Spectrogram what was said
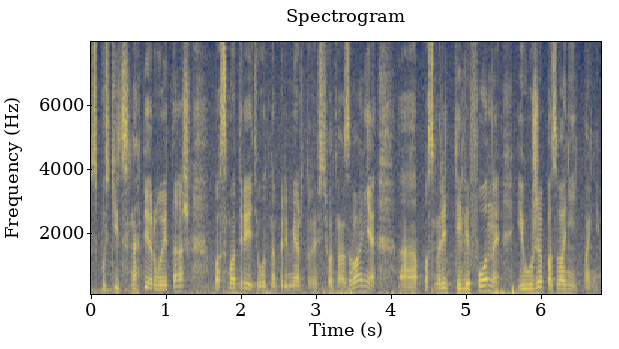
спуститься на первый этаж, посмотреть, вот, например, то есть вот название, э, посмотреть телефоны и уже позвонить по ним.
